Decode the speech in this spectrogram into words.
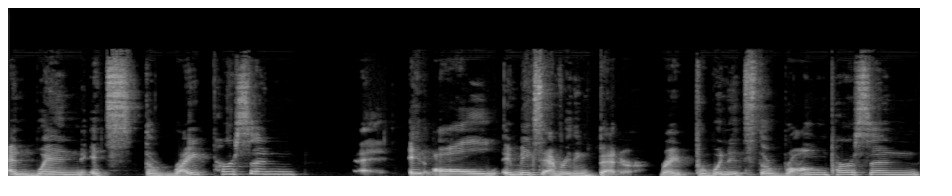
and when it's the right person it all it makes everything better right? But when it's the wrong person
